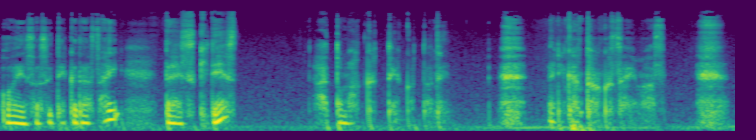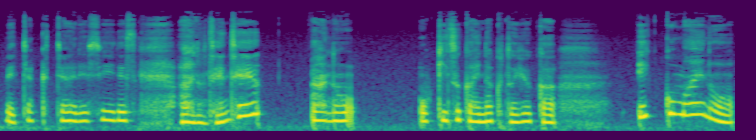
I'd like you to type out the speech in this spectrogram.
応援させてください。大好きです。ハートマークということで。ありがとうございます。めちゃくちゃ嬉しいです。あの全然あのお気遣いなくというか1個前の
